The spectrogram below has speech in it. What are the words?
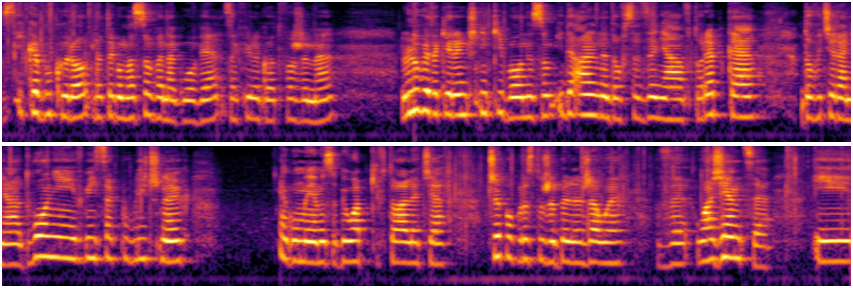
z Ikebukuro, dlatego masowe na głowie. Za chwilę go otworzymy. Lubię takie ręczniki, bo one są idealne do wsadzenia w torebkę, do wycierania dłoni w miejscach publicznych, jak umyjemy sobie łapki w toalecie, czy po prostu, żeby leżały w łazience. I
